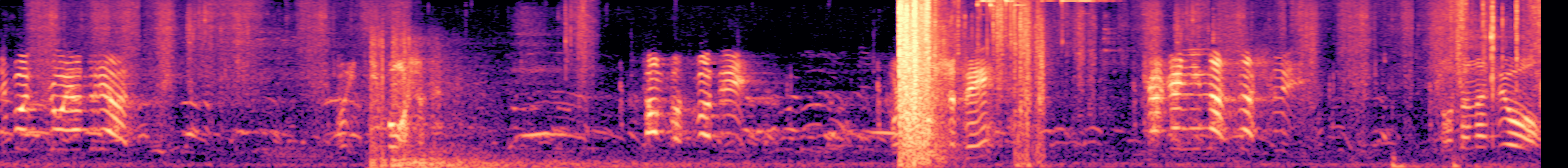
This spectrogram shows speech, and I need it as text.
Небольшой отряд! Быть не может! Сам посмотри! Может, лучше ты? Как они нас нашли? Кто-то навел!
